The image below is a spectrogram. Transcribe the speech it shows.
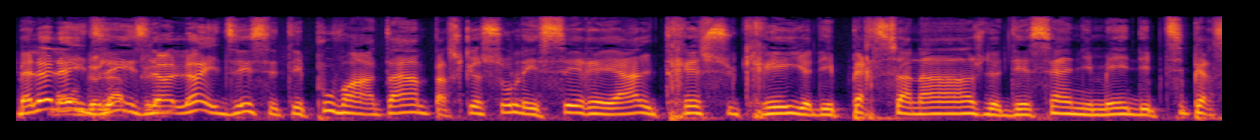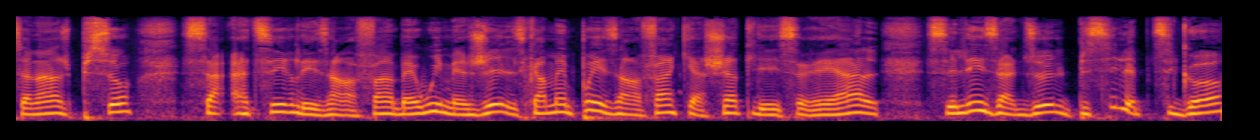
Ben là, là, ils disent, là, là, ils disent, c'est épouvantable parce que sur les céréales très sucrées, il y a des personnages de dessins animés, des petits personnages, puis ça, ça attire les enfants. Ben oui, mais Gilles, c'est quand même pas les enfants qui achètent les céréales, c'est les adultes. Puis si le petit gars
